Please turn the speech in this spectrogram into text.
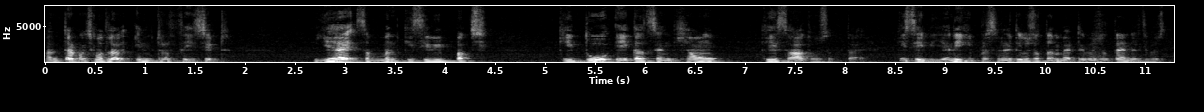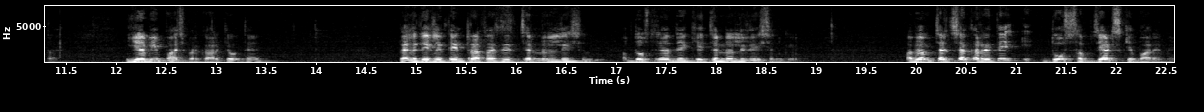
अंतर पक्ष मतलब इंटरफेसिट यह संबंध किसी भी पक्ष की दो एकल संख्याओं के साथ हो सकता है। किसी भी, यानी कि पर्सनैलिटी हो सकता है मैट्रिक हो सकता है एनर्जी हो सकता है। ये अभी पाँच प्रकार के होते हैं। पहले देख लेते हैं इंट्राफेसिस जनरल रिलेशन अब दोस्तों यहाँ देखिए जनरल रिलेशन के। अभी हम चर्चा कर रहे थे दो सब्जेक्ट्स के बारे में।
